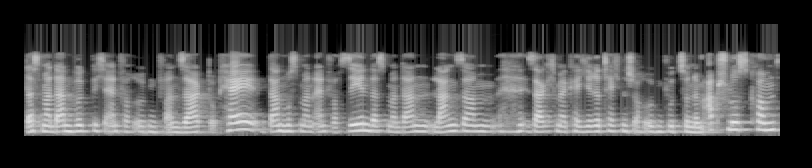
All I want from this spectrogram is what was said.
dass man dann wirklich einfach irgendwann sagt, okay, dann muss man einfach sehen, dass man dann langsam, sage ich mal, karrieretechnisch auch irgendwo zu einem Abschluss kommt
